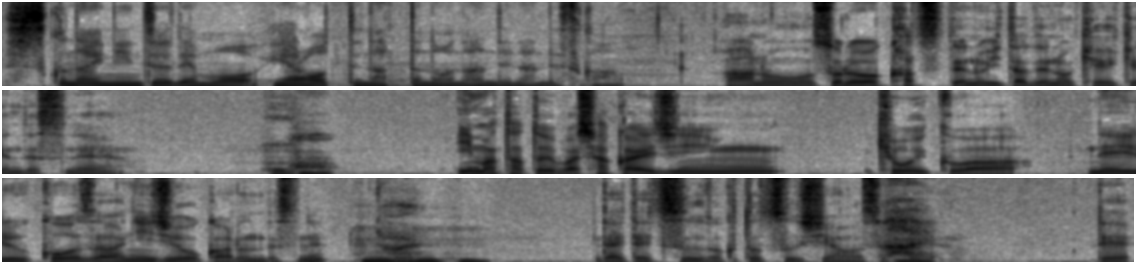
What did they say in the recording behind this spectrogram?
少ない人数でもやろうってなったのはなんでなんですか、あのそれはかつての痛手の経験ですね。うんは今例えば社会人教育はネイル講座は20億あるんですね。はいうん大体通学と通信合わせて、はい。で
